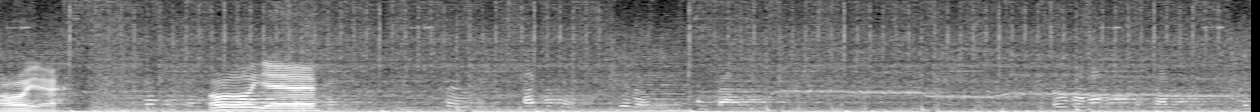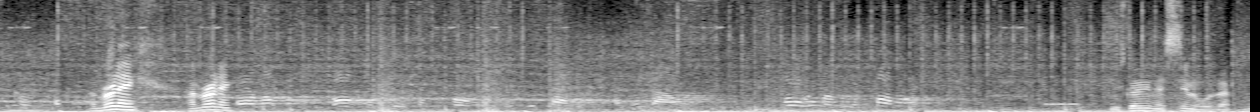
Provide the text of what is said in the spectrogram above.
Oh yeah. Oh yeah. Zero confirmed. Acknowledged. I'm running. I'm running. Reinforcement. He was going in there similar with it.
